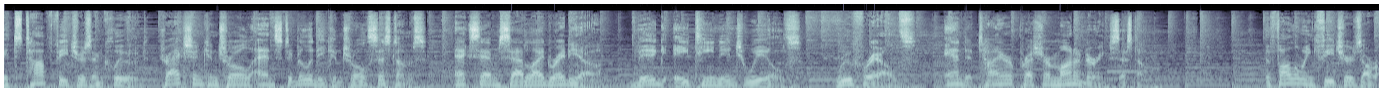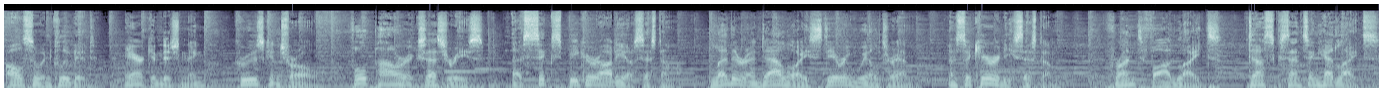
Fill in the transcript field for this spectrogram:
Its top features include traction control and stability control systems, XM satellite radio, big 18-inch wheels, roof rails, and a tire pressure monitoring system. The following features are also included air conditioning, cruise control, full power accessories, a six speaker audio system, leather and alloy steering wheel trim, a security system, front fog lights, dusk sensing headlights,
